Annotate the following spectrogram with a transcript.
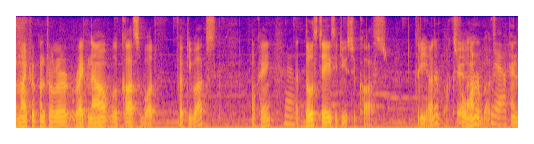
a microcontroller right now will cost about 50 bucks. Okay. Yeah. Uh, those days, it used to cost 300 bucks, Yeah. 400 bucks. Yeah. And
